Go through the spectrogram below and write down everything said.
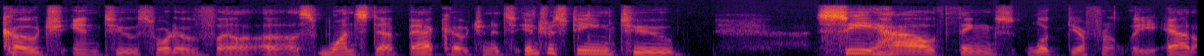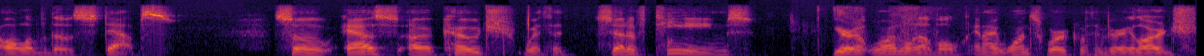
coach into sort of a, a one step back coach and it's interesting to see how things look differently at all of those steps so as a coach with a set of teams you're at one level, and I once worked with a very large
